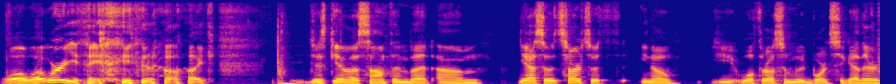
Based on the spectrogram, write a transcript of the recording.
well, what were you thinking? you know, like just give us something. But um, yeah, so it starts with you know you, we'll throw some mood boards together.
